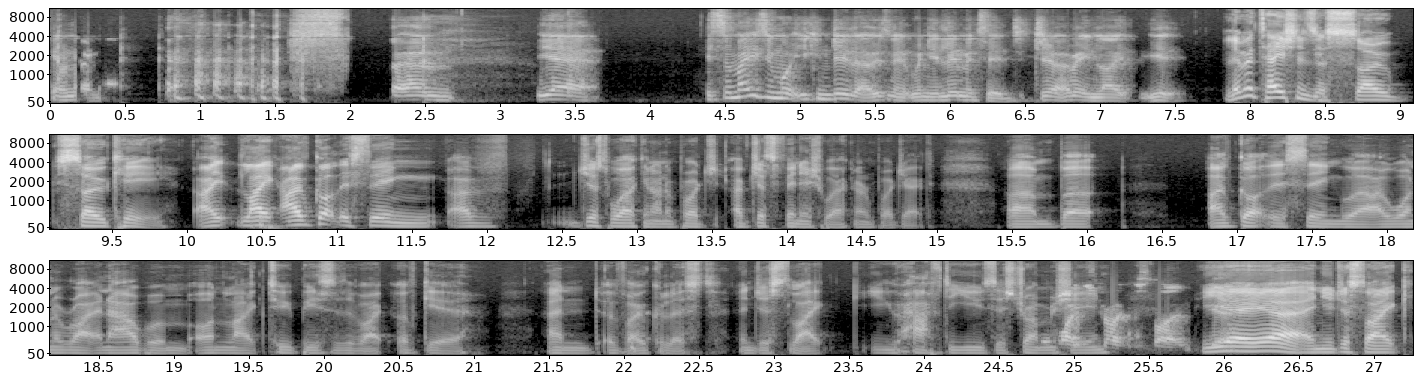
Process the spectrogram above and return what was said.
But, um, yeah, it's amazing what you can do though, isn't it? When you're limited, do you know what I mean? Like, you, Limitations are so so key. I like I've got this thing. I've just working on a project. I've just finished working on a project, um, but I've got this thing where I want to write an album on like two pieces of of gear and a vocalist, and just like you have to use this drum machine. Yeah, yeah, and you're just like,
